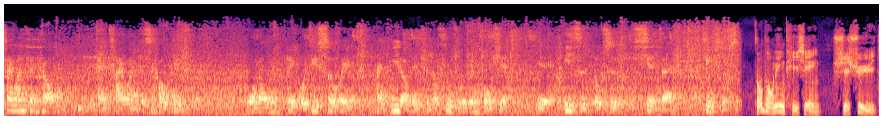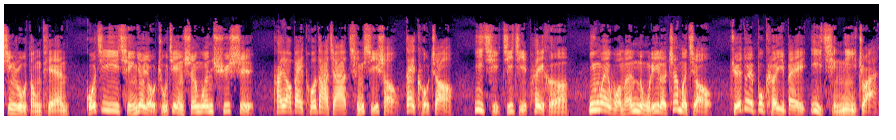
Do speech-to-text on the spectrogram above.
Taiwan can help, and Taiwan is helping。我们对国际社会和医疗人权的付出跟贡献，也一直都是现在进行时。”总统令提醒：时序进入冬天，国际疫情又有逐渐升温趋势，他要拜托大家勤洗手、戴口罩。一起积极配合，因为我们努力了这么久，绝对不可以被疫情逆转。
